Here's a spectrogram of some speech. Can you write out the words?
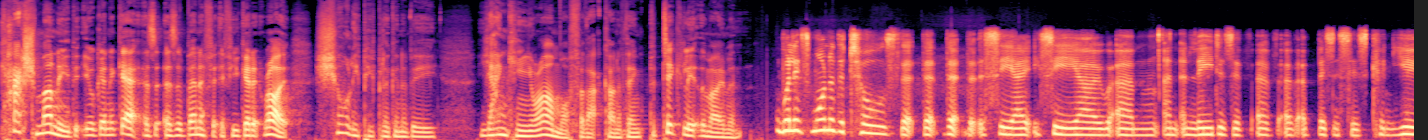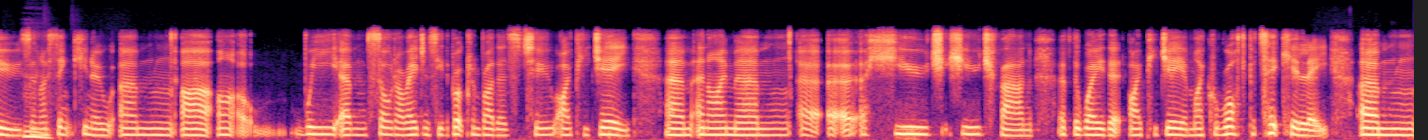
cash money that you're going to get as as a benefit if you get it right. Surely people are going to be yanking your arm off for that kind of thing, particularly at the moment. Well, it's one of the tools that that, that, that the CEO um, and, and, leaders of, of, of, businesses can use, mm. and I hmm. think you know um, our, our, we um, sold our agency, the Brooklyn Brothers, to IPG, um, and I'm um, a, a, a, huge, huge fan of the way that IPG and Michael Roth, particularly, um,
